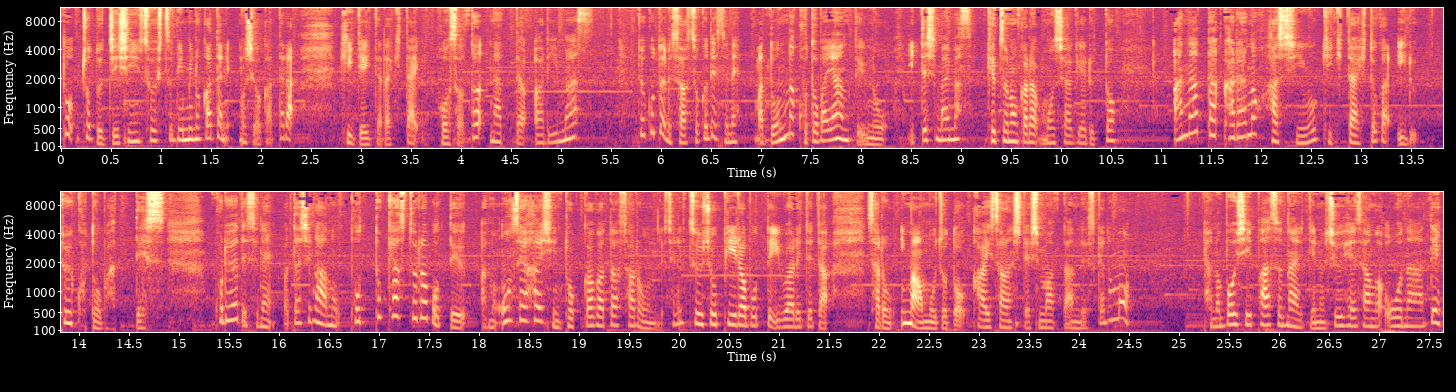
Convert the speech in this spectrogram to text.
とちょっと自信喪失気味の方にもしよかったら聞いていただきたい放送となっております。ということで早速ですね、まあ、どんな言葉やんっていうのを言ってしまいます。結論から申し上げるとあなたからの発信を聞きたい人がいるという言葉です。これはですね、私があの、ポッドキャストラボっていう、あの、音声配信特化型サロンですね、通称 P ラボって言われてたサロン、今はもうちょっと解散してしまったんですけども、あのボイシーパーソナリティの周平さんがオーナーで、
